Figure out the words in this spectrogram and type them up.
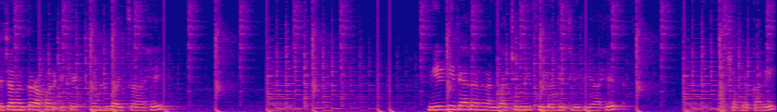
त्याच्यानंतर आपण एक एक फूल व्हायचं आहे. निरनिऱ्या रंगाची मी फुलं घेतलेली आहेत. अशा प्रकारे.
